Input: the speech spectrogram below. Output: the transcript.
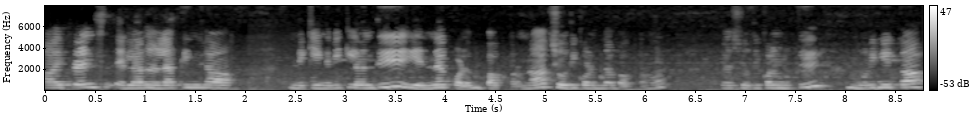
ஹாய் ஃப்ரெண்ட்ஸ் எல்லோரும் நல்லா இருக்கீங்களா? இன்றைக்கி எங்கள் வீட்டில் வந்து என்ன குழம்பு பார்க்குறோம்னா சொதி குழம்பு தான் பார்க்குறோம் இப்போ சொதி குழம்புக்கு முருங்கைக்காய்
